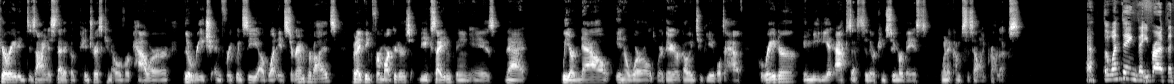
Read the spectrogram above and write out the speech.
curated design aesthetic of Pinterest can overpower the reach and frequency of what Instagram provides. But I think for marketers, the exciting thing is that we are now in a world where they're going to be able to have greater immediate access to their consumer base when it comes to selling products. Yeah. The one thing that you brought up that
